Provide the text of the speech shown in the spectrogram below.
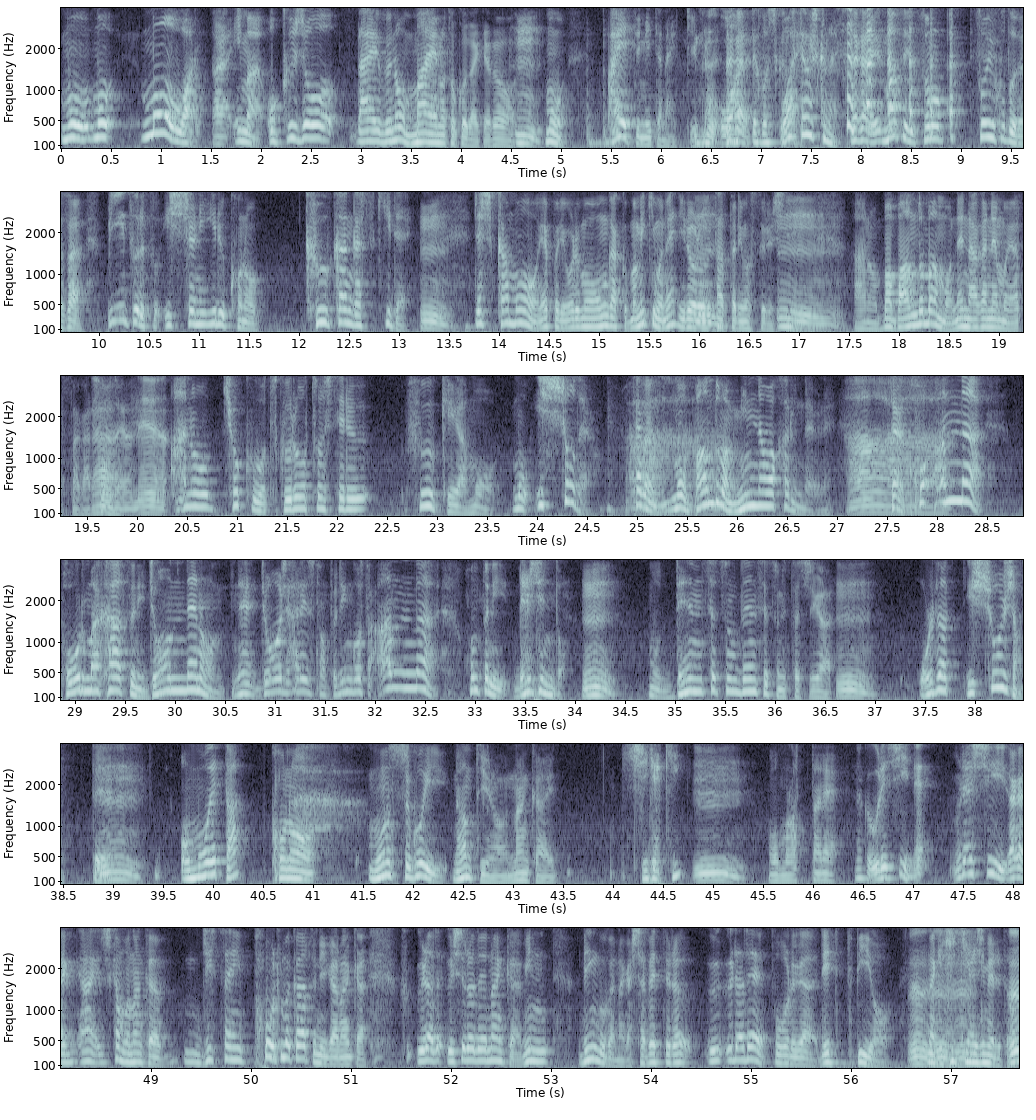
もうもうもう終わる。あ今屋上ライブの前のとこだけど、ん。もうあえて見てないっていうか。もう終わってほしくない。終わってほしくない。だからまさにそのそういうことでさビートルズと一緒にいるこの空間が好きで、うん。でしかもやっぱり俺も音楽、まあ、ミキもねいろいろ歌ったりもするし、うん。あのまあ、バンドマンもね長年もやってたからそうだよね。あの曲を作ろうとしてる風景がもうもう一緒だよ。多分もうバンドマンみんなわかるんだよね。あだからこあんなポール・マカートニージョン・レノン、ね、ジョージ・ハリスソンとリンゴ・スターあんな本当にレジェンド。うん。もう伝説の伝説の人たちが、うん。俺ら一緒じゃんってうん。思えたこのものすごいなんていうのなんか刺激うん。をもらったね。なんか嬉しいね。嬉しい。だからあしかもなんか実際にポール・マカートニーがなんか裏で後ろでなんかみんリンゴがなんか喋ってるう裏でポールが「Let It Be」をうんうんうんなんか弾き始めると、う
